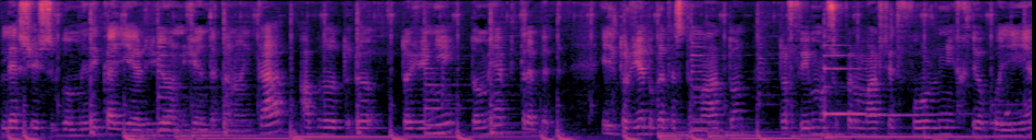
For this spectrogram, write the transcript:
πλαίσιο η συγκομιδή καλλιεργιών γίνεται κανονικά. Από το πρωτογενή τομέα επιτρέπεται η λειτουργία των καταστημάτων, τροφίμων, σούπερ μάρκετ, φούρνη, χθιοπολία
